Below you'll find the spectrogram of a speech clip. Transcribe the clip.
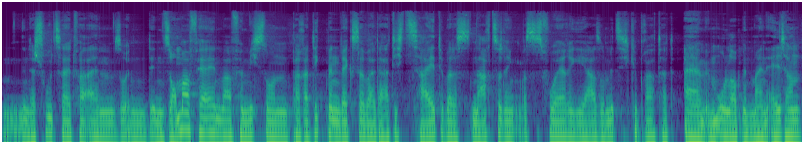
in der Schulzeit, vor allem so in den Sommerferien war für mich so ein Paradigmenwechsel, weil da hatte ich Zeit, über das nachzudenken, was das vorherige Jahr so mit sich gebracht hat. Ähm, Im Urlaub mit meinen Eltern.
